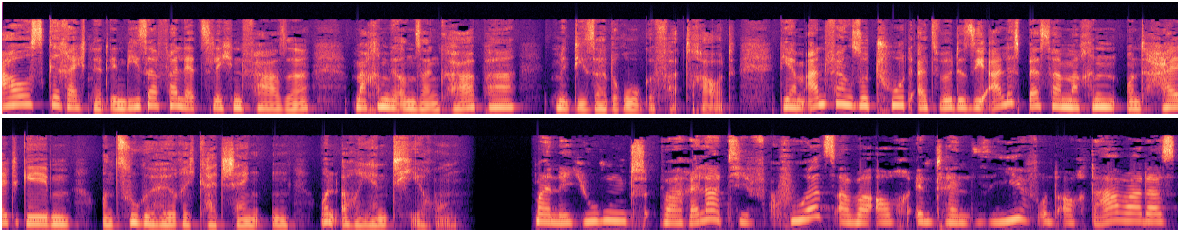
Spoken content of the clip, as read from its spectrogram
Ausgerechnet in dieser verletzlichen Phase machen wir unseren Körper mit dieser Droge vertraut, die am Anfang so tut, als würde sie alles besser machen und Halt geben und Zugehörigkeit schenken und Orientierung. Meine Jugend war relativ kurz, aber auch intensiv und auch da war das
